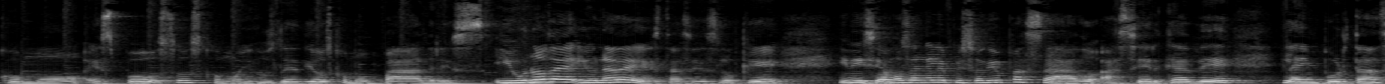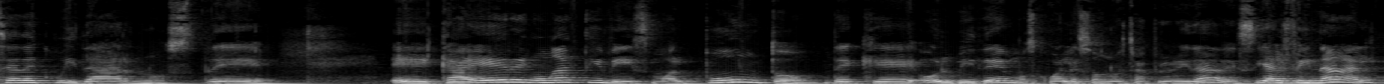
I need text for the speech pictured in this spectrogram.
como esposos, como hijos de Dios, como padres. Y, uno de, y una de estas es lo que iniciamos en el episodio pasado acerca de la importancia de cuidarnos, de eh, caer en un activismo al punto de que olvidemos cuáles son nuestras prioridades. Y al final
